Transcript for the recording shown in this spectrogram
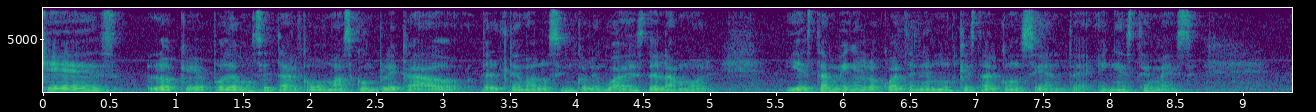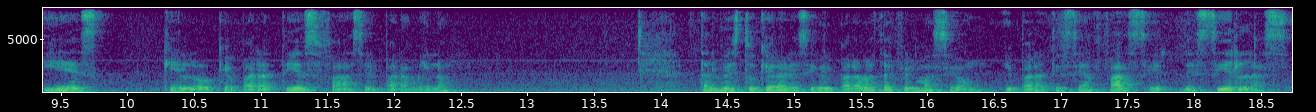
que es lo que podemos citar como más complicado del tema de los cinco lenguajes del amor y es también en lo cual tenemos que estar conscientes en este mes y es que lo que para ti es fácil para mí no. Tal vez tú quieras recibir palabras de afirmación y para ti sea fácil decirlas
